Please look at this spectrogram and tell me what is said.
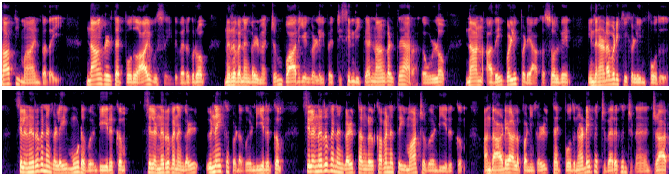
சாத்தியமா என்பதை நாங்கள் தற்போது ஆய்வு செய்து வருகிறோம். நிறுவனங்கள் மற்றும் வாரியங்களை பற்றி சிந்திக்க நாங்கள் தயாராக உள்ளோம். நான் அதை வெளிப்படையாக சொல்வேன். இந்த நடவடிக்கைகளின் போது சில நிறுவனங்களை மூட வேண்டியிருக்கும். சில நிறுவனங்கள் இணைக்கப்பட வேண்டியிருக்கும். சில நிறுவனங்கள் தங்கள் கவனத்தை மாற்ற வேண்டியிருக்கும். அந்த அடையாள பணிகள் தற்போது நடைபெற்று வருகின்றன என்றார்.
